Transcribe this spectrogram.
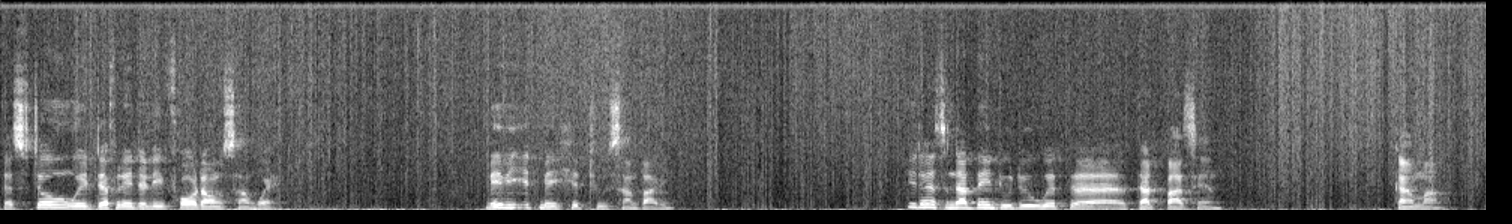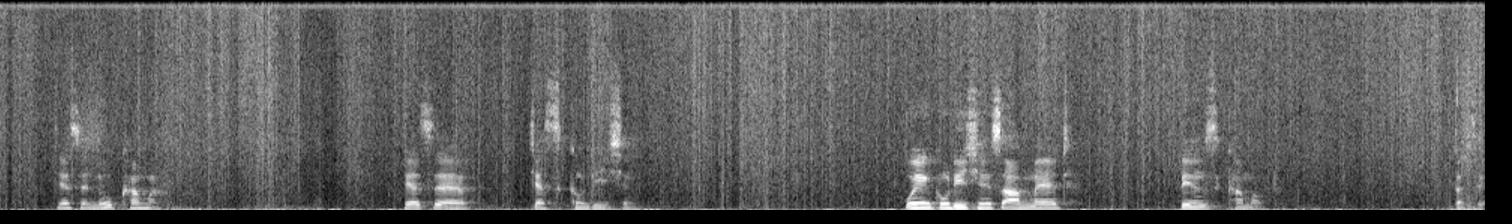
the stone will definitely fall down somewhere. Maybe it may hit to somebody, it has nothing to do with uh, that person, karma. There's no karma. There's a just condition. When conditions are met, things come out. That's it.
